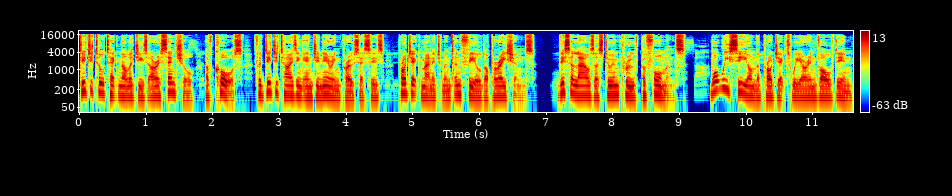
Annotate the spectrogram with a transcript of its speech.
Digital technologies are essential, of course, for digitizing engineering processes, project management, and field operations. This allows us to improve performance. What we see on the projects we are involved in,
